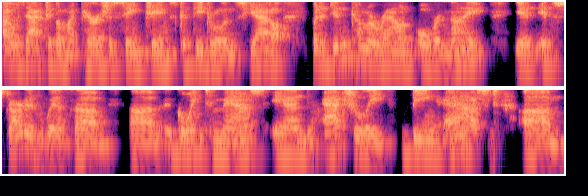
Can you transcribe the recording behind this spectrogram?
I was active in my parish of St. James Cathedral in Seattle, but it didn't come around overnight. It, it started with um, um, going to Mass and actually being asked, um,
